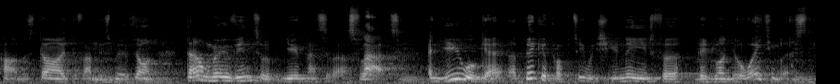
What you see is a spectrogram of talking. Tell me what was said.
partner's died, the family's Mm. moved on. They'll move into a new passive house flat, Mm. and you will get a bigger property which you need for Mm. people on your waiting list. Mhm.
